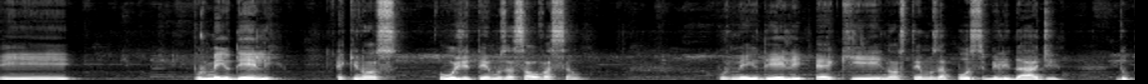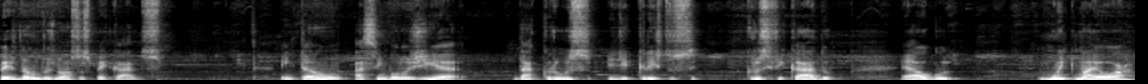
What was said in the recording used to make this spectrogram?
E por meio dele é que nós hoje temos a salvação. Por meio dele é que nós temos a possibilidade do perdão dos nossos pecados. Então, a simbologia da cruz e de Cristo crucificado é algo muito maior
